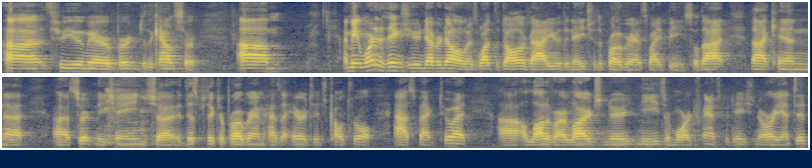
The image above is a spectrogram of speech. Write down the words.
Uh, Through you, Mayor Burton, to the councillor. Um, I mean, one of the things you never know is what the dollar value, of the nature of the programs might be. So that, that can uh, uh, certainly change. Uh, This particular program has a heritage cultural aspect to it. Uh, A lot of our large needs are more transportation oriented.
